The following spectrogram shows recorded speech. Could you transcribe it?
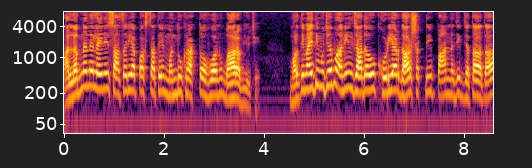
આ લગ્નને લઈને સાસરિયા પક્ષ સાથે મનદુખ રાખતો હોવાનું બહાર આવ્યું છે. મળતી માહિતી મુજબ અનિલ જાદવ ખોડિયારધાર શક્તિ પાન નજીક જતા હતા.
